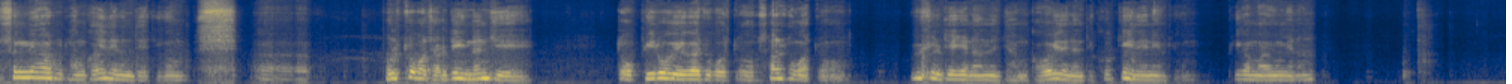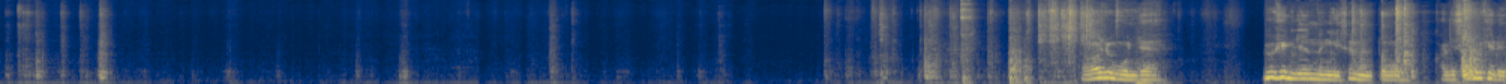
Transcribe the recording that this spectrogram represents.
성명하러 한번 가야 되는데, 지금, 어, 볼토가 잘 돼 있는지, 또 비로 해가지고 또 산소가 좀 유실되지 않는지 한번 가봐야 되는데 걱정이 되네요 지금. 비가 많이 오면은. 가가지고 이제 유실되는 거 있으면 또 관리 사무실에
